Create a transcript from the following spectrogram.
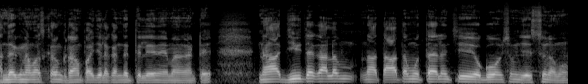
అందరికి నమస్కారం. గ్రామ ప్రజలకు అందరికి తెలియదు ఏమనంటే నా జీవితకాలం నా తాత ముత్తాల నుంచి ఒక వంశం చేస్తున్నాము.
